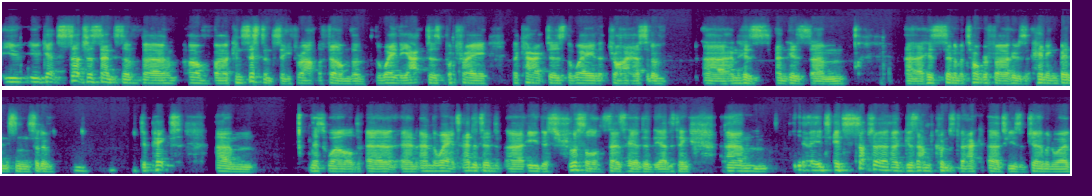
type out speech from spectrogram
you you get such a sense of uh, of uh, consistency throughout the film. The the way the actors portray the characters, the way that Dreyer sort of uh, and his and his um, uh, his cinematographer, who's Henning Bendtsen, sort of depict um, this world uh, and, and the way it's edited. Uh, Edith Schlussel says here did the editing. Um, it's it's such a, a Gesamtkunstwerk uh, to use a German word.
